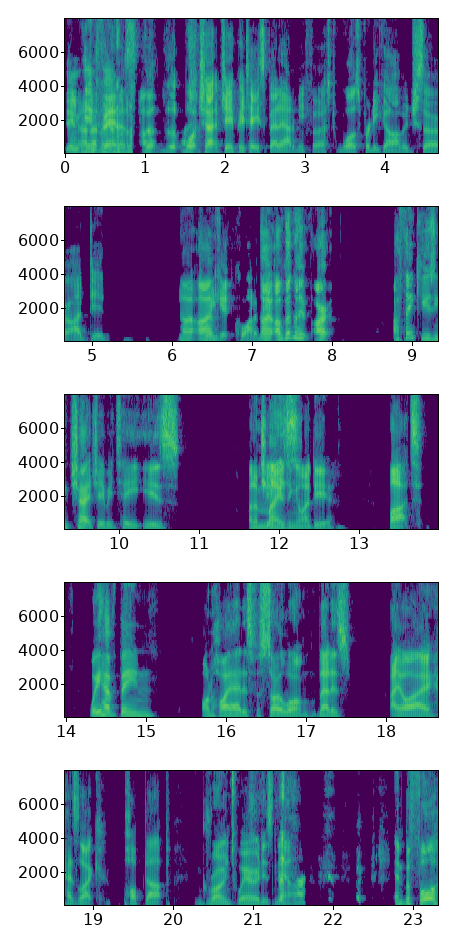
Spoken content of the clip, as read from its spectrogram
in, in don't think I'm fairness, the, the, what Chat GPT spat out at me first was pretty garbage, so I did No, tweak I'm. it quite a No, bit. I've got no. I, I think using Chat GPT is an amazing Genius. idea, but we have been on hiatus for so long that is AI has like popped up and grown to where it is now. and before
